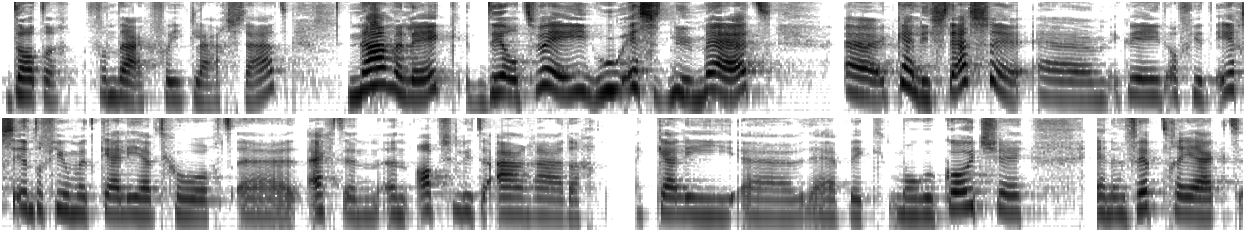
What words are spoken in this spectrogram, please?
dat er vandaag voor je klaar staat. Namelijk deel 2, hoe is het nu met uh, Kelly Stessen. Uh, ik weet niet of je het eerste interview met Kelly hebt gehoord. Uh, echt een, een absolute aanrader. Kelly uh, daar heb ik mogen coachen in een VIP-traject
